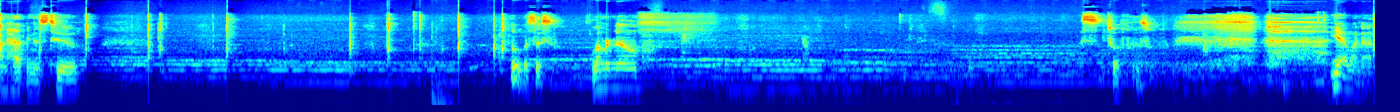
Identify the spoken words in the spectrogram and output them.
unhappiness too. Ooh, what's this? Lumber mill. This 12 plus. Yeah, why not?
